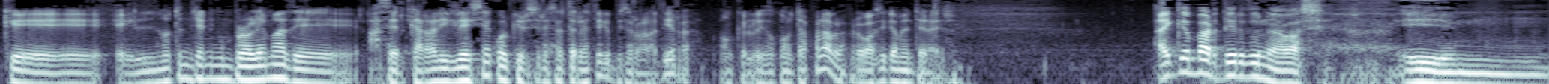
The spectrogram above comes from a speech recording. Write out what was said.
que él no tendría ningún problema de acercar a la iglesia a cualquier ser extraterrestre que pisara la Tierra, aunque lo dijo con otras palabras, pero básicamente era eso. Hay que partir de una base. Y mm,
